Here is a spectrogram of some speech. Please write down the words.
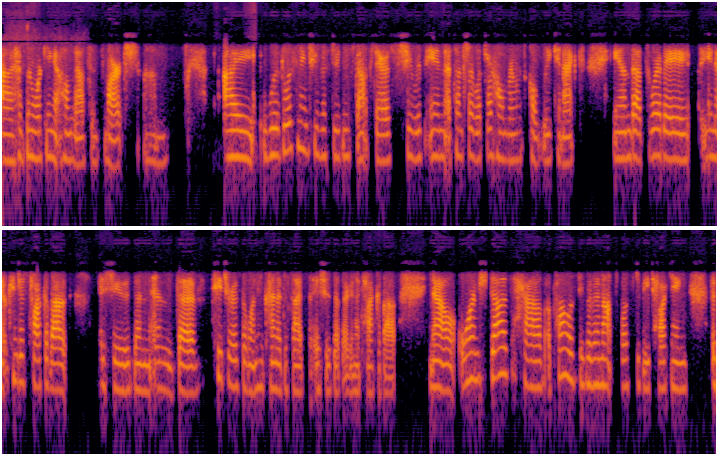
uh, have been working at home now since March, um, I was listening to the students downstairs. She was in essentially what's her homeroom. It's called We Connect. And that's where they, you know, can just talk about issues and, and the teacher is the one who kind of decides the issues that they're going to talk about. Now, Orange does have a policy where they're not supposed to be talking, the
